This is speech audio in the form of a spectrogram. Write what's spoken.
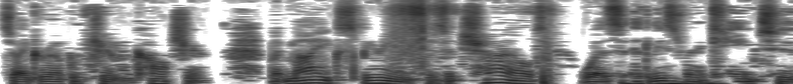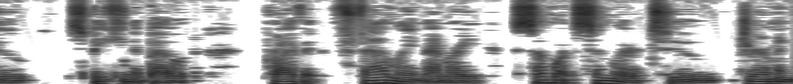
So I grew up with German culture. But my experience as a child was, at least when it came to speaking about private family memory, somewhat similar to German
